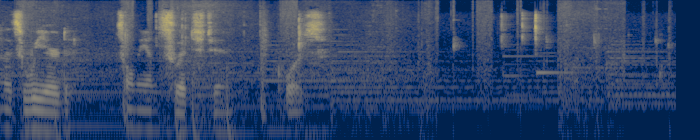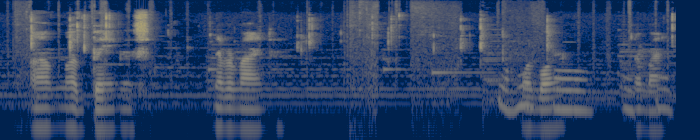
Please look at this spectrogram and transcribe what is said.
And it's weird. It's only on Switch too, of course. I'm um, obeying this. Never mind. One more. Mm, Never mind.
